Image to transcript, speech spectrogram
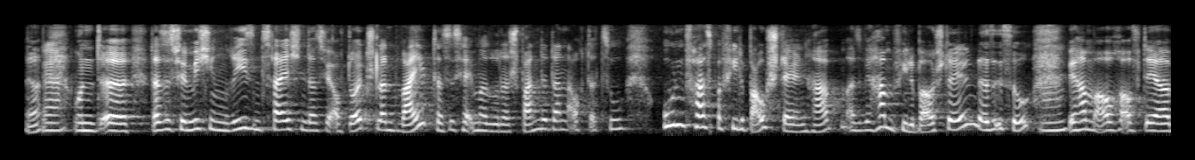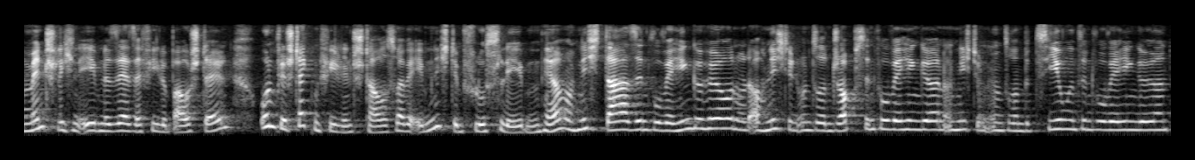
Ja? ja. Und äh, das ist für mich ein Riesenzeichen, dass wir auch deutschlandweit, das ist ja immer so das Spannende dann auch dazu, unfassbar viele Baustellen haben. Also wir haben viele Baustellen, das ist so. Mhm. Wir haben auch auf der menschlichen Ebene sehr, sehr viele Baustellen und wir stecken viel in Staus, weil wir eben nicht im Fluss leben ja? und nicht da sind, wo wir hingehören und auch nicht in unseren Jobs sind, wo wir hingehören und nicht in unseren Beziehungen sind, wo wir hingehören.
